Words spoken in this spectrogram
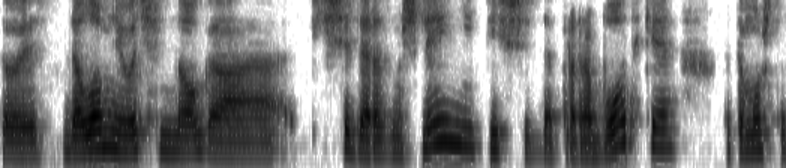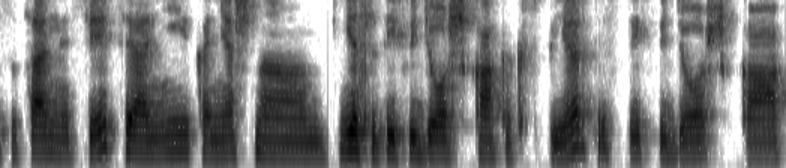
То есть дало мне очень много пищи для размышлений, пищи для проработки, потому что социальные сети, они, конечно, если ты их ведешь как эксперт, если ты их ведешь как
